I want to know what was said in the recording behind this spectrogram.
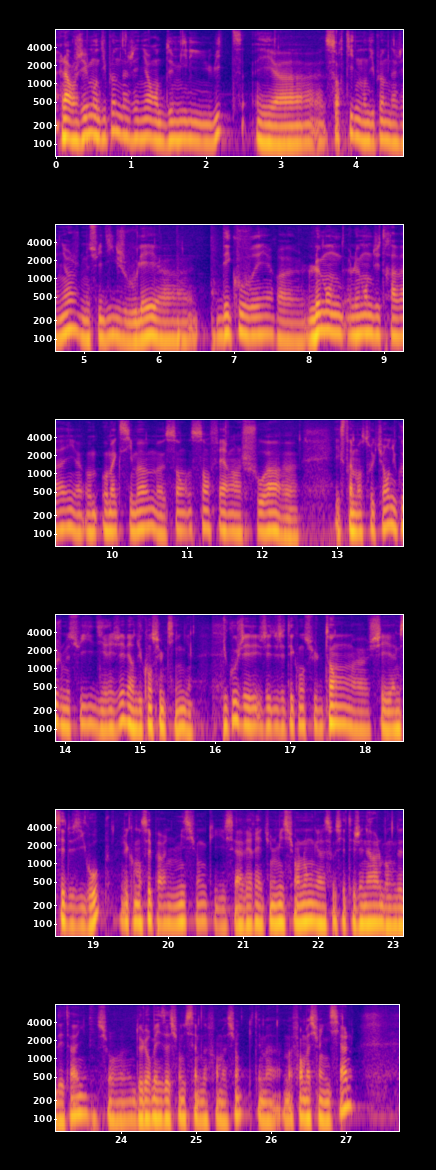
Alors j'ai eu mon diplôme d'ingénieur en 2008 et euh, sorti de mon diplôme d'ingénieur, je me suis dit que je voulais euh, découvrir euh, le, monde, du travail au, maximum sans, faire un choix extrêmement structurant. Du coup, je me suis dirigé vers du consulting. Du coup, j'étais consultant chez MC2I Group. J'ai commencé par une mission qui s'est avérée être une mission longue à la Société Générale Banque de Détail sur de l'urbanisation du système d'information, qui était ma formation initiale.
